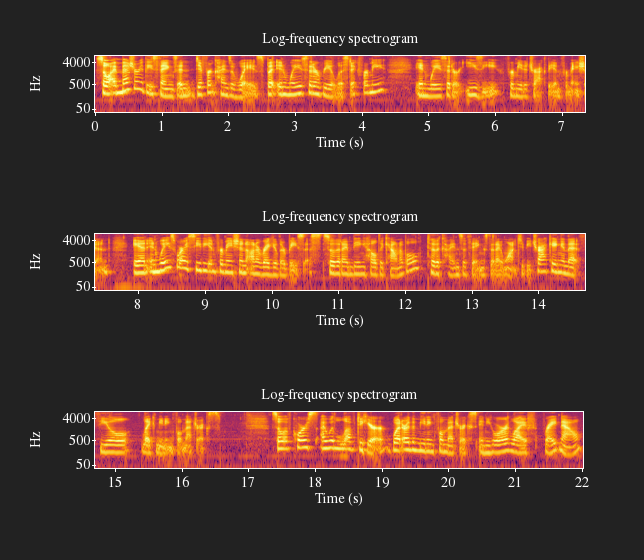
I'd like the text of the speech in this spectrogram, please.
So I measure these things in different kinds of ways, but in ways that are realistic for me, in ways that are easy for me to track the information, and in ways where I see the information on a regular basis so that I'm being held accountable to the kinds of things that I want to be tracking and that feel like meaningful metrics. So, of course, I would love to hear what are the meaningful metrics in your life right now.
